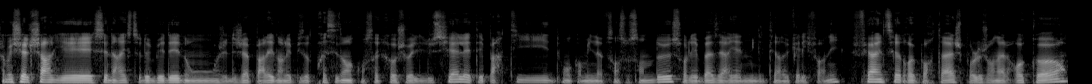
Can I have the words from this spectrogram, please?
Jean-Michel Charlier, scénariste de BD dont j'ai déjà parlé dans l'épisode précédent consacré au Chevalier du Ciel, était parti donc en 1962 sur les bases aériennes militaires de Californie faire une série de reportages pour le journal Record.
